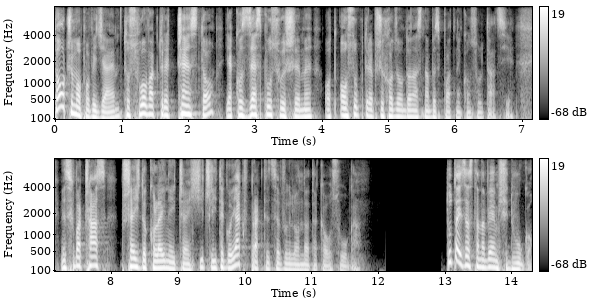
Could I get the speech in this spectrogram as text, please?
To, o czym opowiedziałem, to słowa, które często jako zespół słyszymy od osób, które przychodzą do nas na bezpłatne konsultacje. Więc chyba czas przejść do kolejnej części, czyli tego, jak w praktyce wygląda taka usługa. Tutaj zastanawiałem się długo,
